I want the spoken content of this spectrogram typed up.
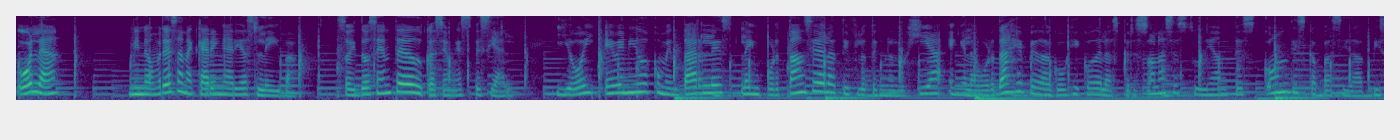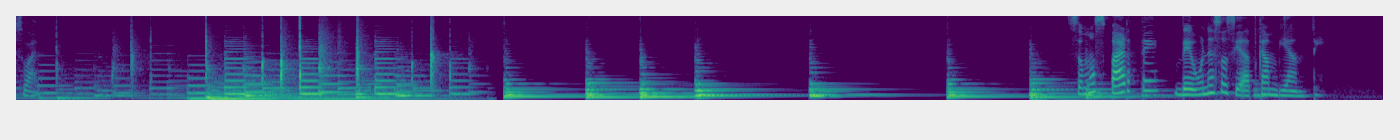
Hola, mi nombre es Ana Karen Arias Leiva. Soy docente de educación especial y hoy he venido a comentarles la importancia de la tiflotecnología en el abordaje pedagógico de las personas estudiantes con discapacidad visual. Somos parte de una sociedad cambiante.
